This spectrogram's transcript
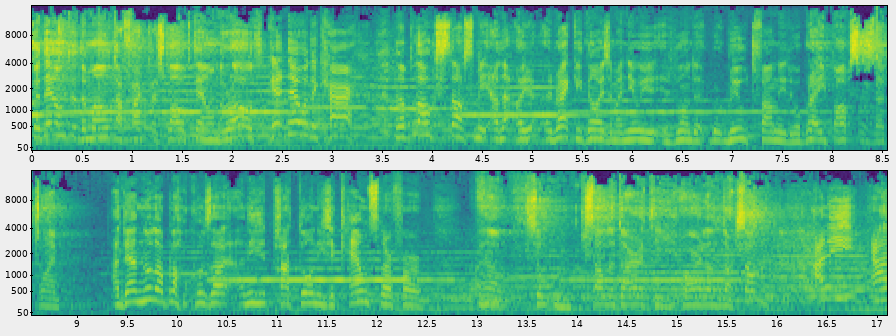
go down to the motor factories bloke down the road, get out of the car. And the bloke stops me, and I, I recognised him. I knew he was one of the Root family, they were great boxers at that time. And then another bloke comes out, and he's Pat Dunn, he's a counsellor for uh, something, Solidarity Ireland or something. And he, uh,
